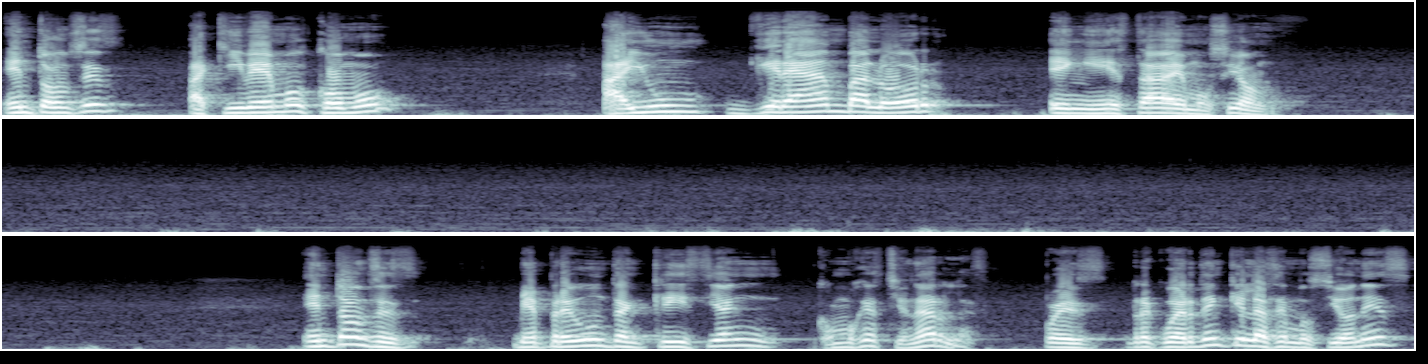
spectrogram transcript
Entonces, aquí vemos cómo hay un gran valor en esta emoción. Entonces, me preguntan, Cristian, ¿cómo gestionarlas? Pues recuerden que las emociones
